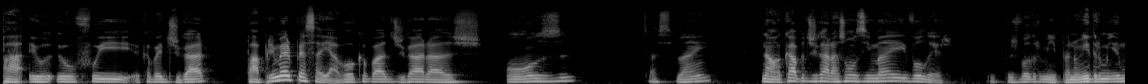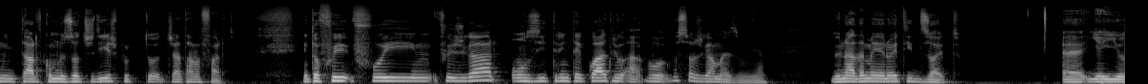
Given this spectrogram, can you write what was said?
pá, eu, eu fui. Acabei de jogar. Pá, primeiro pensei, ah, vou acabar de jogar às 11. Está-se bem. Não, acabo de jogar às 11h30 e vou ler. E depois vou dormir, para não ir dormir muito tarde como nos outros dias, porque tô- já estava farto. Então fui, fui, fui jogar, 11h34. eu, Ah, vou, vou só jogar mais um, yeah. Do nada, meia-noite e 18. Ah, e aí eu,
